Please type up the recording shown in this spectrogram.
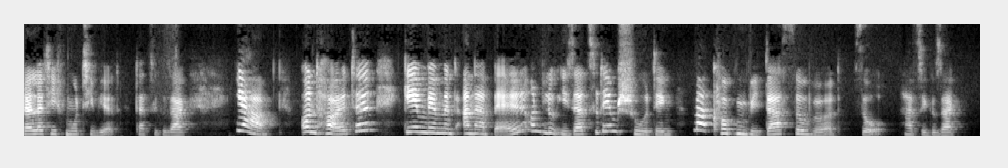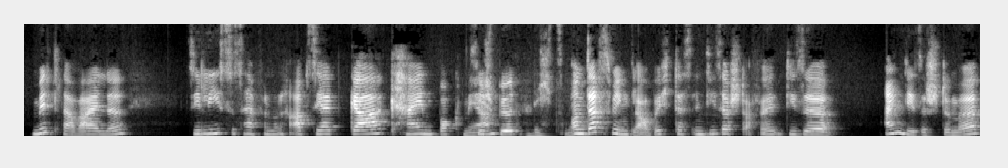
relativ motiviert. Da hat sie gesagt, ja, und heute gehen wir mit Annabelle und Luisa zu dem Shooting. Mal gucken, wie das so wird. So, hat sie gesagt. Mittlerweile, sie liest es einfach nur noch ab. Sie hat gar keinen Bock mehr. Sie spürt nichts mehr. Und deswegen glaube ich, dass in dieser Staffel diese Einlesestimme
